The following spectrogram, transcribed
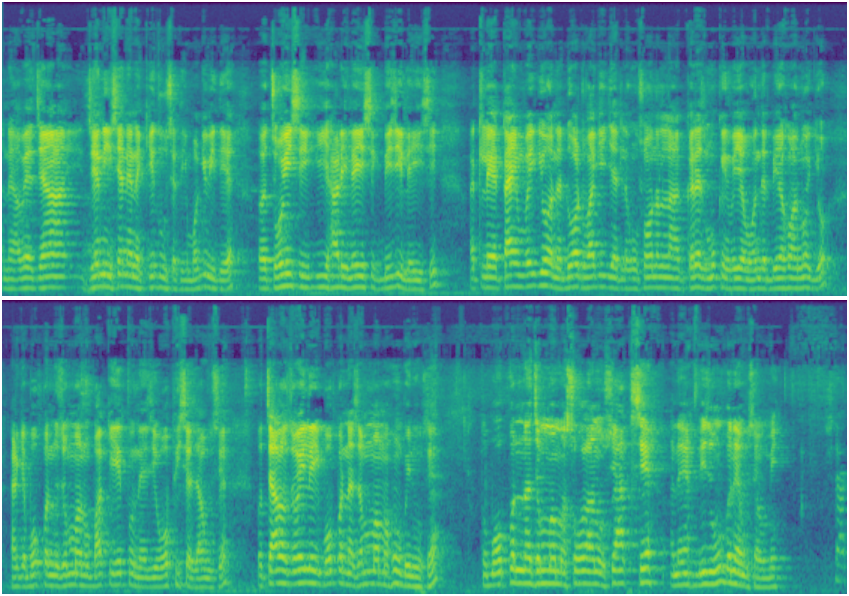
અને હવે જ્યાં જેની છે ને એને કીધું છે તે મગવી દે. હવે જોઈ એ હાડી લઈશી કે બીજી લઈશી છે એટલે ટાઈમ વહી ગયો અને દોઢ વાગી ગયા એટલે હું સોનલના ઘરે જ મૂકીને વહી અંદર બેહવા ન ગયો. કારણ કે બપોરનું જમવાનું બાકી હતું ને હજી ઓફિસે જ આવું છે. તો ચાલો જોઈ લઈએ બપોરના જમવામાં શું બન્યું છે. તો બપોરના જમવામાં સોળાનું શાક છે અને બીજું શું બનાવ્યું છે મમ્મી? શાક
